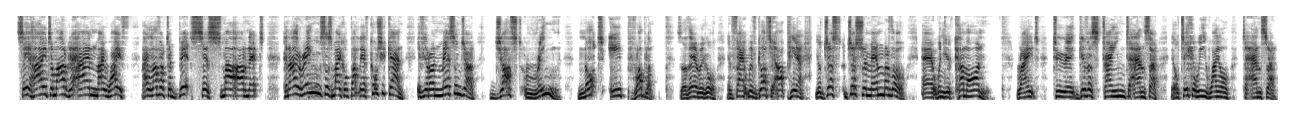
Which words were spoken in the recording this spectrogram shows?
Say hi to Margaret Ann, my wife. I love her to bits, says Smart Arnett. Can I ring, says Michael Butley. Of course you can. If you're on Messenger, just ring. Not a problem. So there we go. In fact, we've got it up here. You'll just, just remember though, uh, when you come on, right, to uh, give us time to answer. It'll take a wee while to answer.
